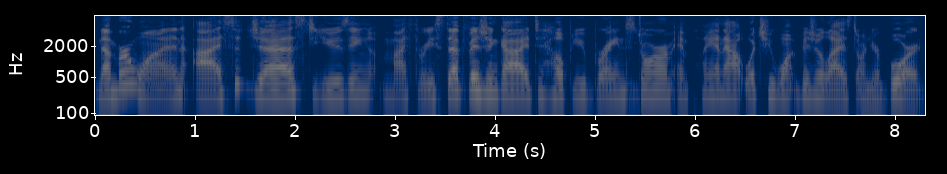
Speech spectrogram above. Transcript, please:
Number one, I suggest using my three step vision guide to help you brainstorm and plan out what you want visualized on your board.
